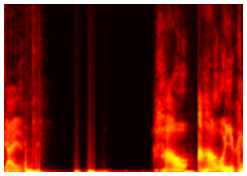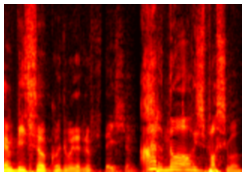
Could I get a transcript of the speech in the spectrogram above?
guys how how you can be so good with a loop station. I don't know how it's possible.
